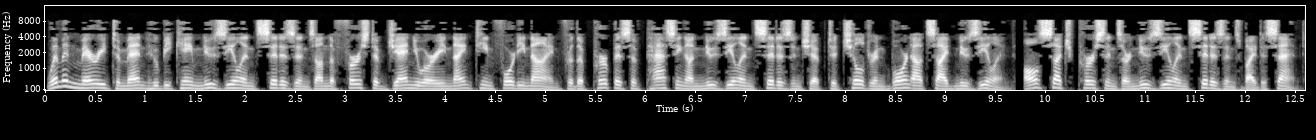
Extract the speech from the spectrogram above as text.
Women married to men who became New Zealand citizens on 1 January 1949 for the purpose of passing on New Zealand citizenship to children born outside New Zealand, all such persons are New Zealand citizens by descent.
